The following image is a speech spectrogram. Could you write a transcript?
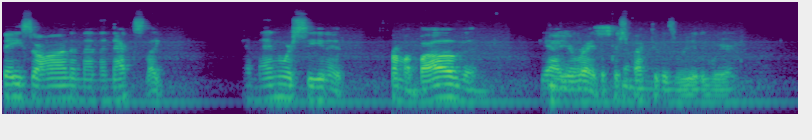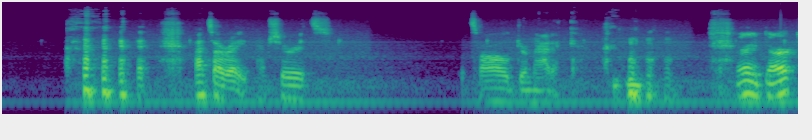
face on, and then the next, like, and then we're seeing it from above. And yeah, you're right. The perspective is really weird. That's all right. I'm sure it's it's all dramatic. very dark.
